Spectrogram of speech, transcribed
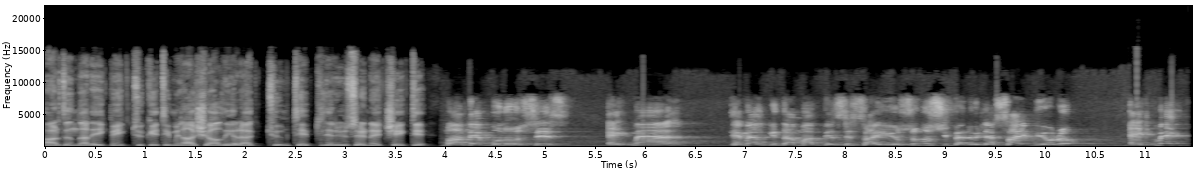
Ardından ekmek tüketimini aşağılayarak tüm tepkileri üzerine çekti. Madem bunu siz ekmeğe temel gıda maddesi sayıyorsunuz ki ben öyle saymıyorum. Ekmek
